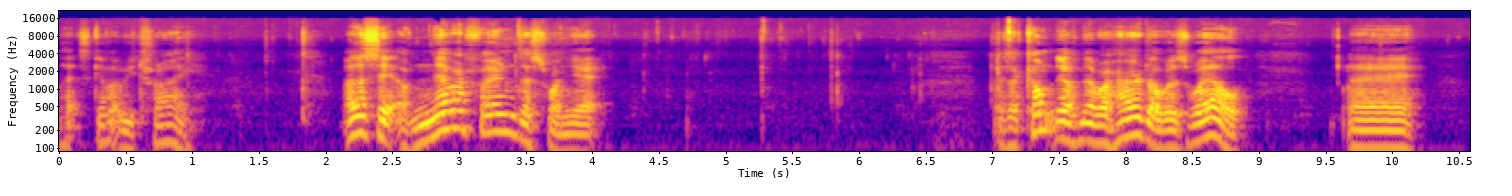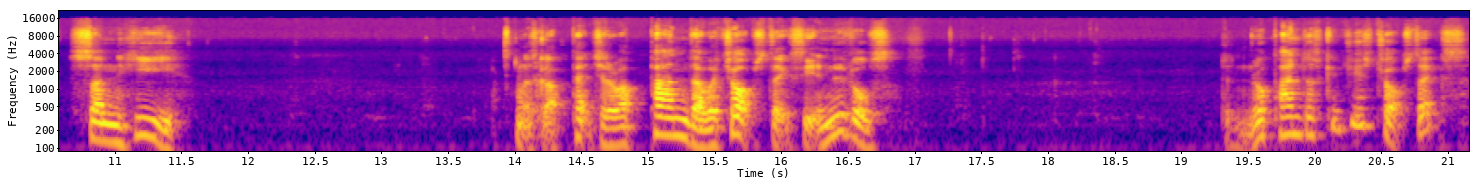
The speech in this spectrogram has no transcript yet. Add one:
Let's give it a wee try. As I say, I've never found this one yet. There's a company I've never heard of as well. Uh, Sun Hee. It's got a picture of a panda with chopsticks eating noodles. Didn't know pandas could use chopsticks.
